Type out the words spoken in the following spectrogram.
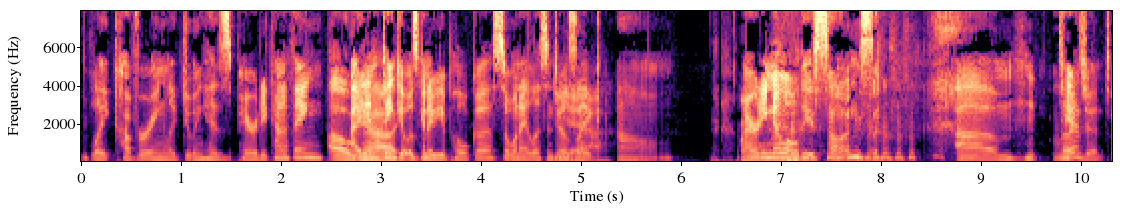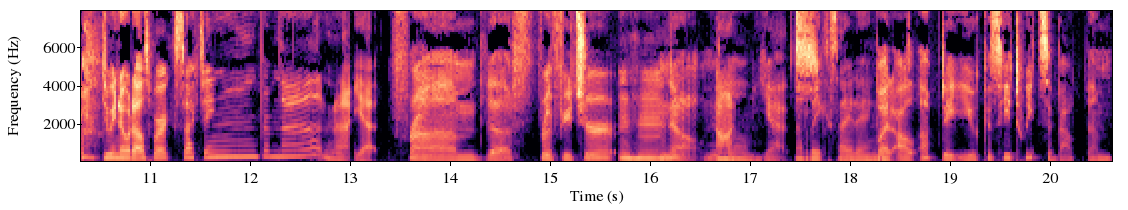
like covering, like doing his parody kind of thing. Oh, I yeah. didn't think it was going to be a polka. So when I listened to it, I was like, Yeah. oh. I already know all these songs. um, tangent. Do we know what else we're expecting from that? Not yet. from the for the future Mm-hmm. no not No. yet That'll be exciting. but i'll update you because he tweets about them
